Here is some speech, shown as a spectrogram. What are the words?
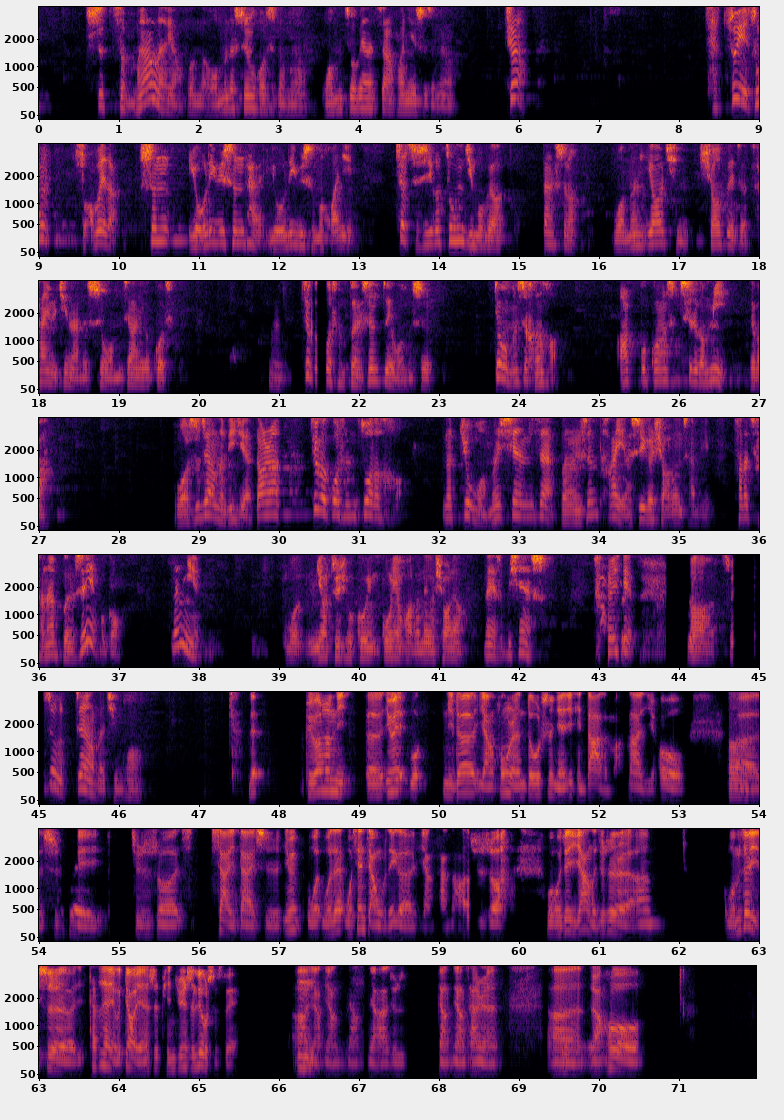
是怎么样来养蜂的？我们的生活是怎么样？我们周边的自然环境是怎么样？这样才最终所谓的生有利于生态，有利于什么环境？这只是一个终极目标。但是呢，我们邀请消费者参与进来的是我们这样一个过程。嗯，这个过程本身对我们是，对我们是很好。而不光是吃这个蜜，对吧？我是这样的理解。当然，这个过程做得好，那就我们现在本身它也是一个小众产品，它的产量本身也不高。那你，我你要追求工业工业化的那个销量，那也是不现实。所以啊，所以这个这样的情况，那比方说你呃，因为我你的养蜂人都是年纪挺大的嘛，那以后呃是会。就是说下一代是因为我我在我先讲我那个养蚕的哈，就是说我我觉得一样的，就是嗯，我们这里是他之前有个调研是平均是六十岁啊养养养养啊就是养养蚕人呃然后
